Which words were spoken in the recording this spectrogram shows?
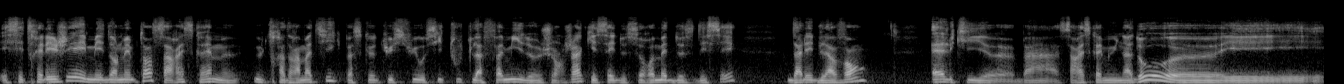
et c'est très léger, mais dans le même temps, ça reste quand même ultra dramatique parce que tu suis aussi toute la famille de Georgia qui essaye de se remettre de ce décès, d'aller de l'avant. Elle qui, euh, ben, ça reste quand même une ado euh, et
